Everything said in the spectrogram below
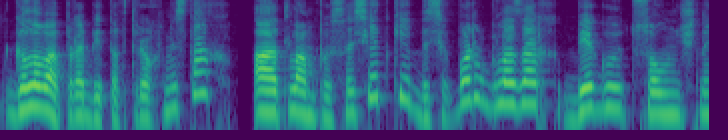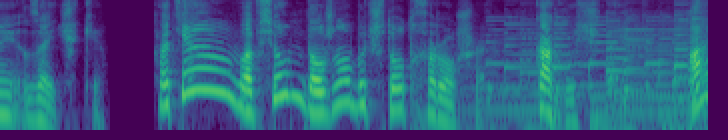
Голова пробита в трех местах, а от лампы соседки до сих пор в глазах бегают солнечные зайчики. Хотя во всем должно быть что-то хорошее. Как вы считаете, а?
